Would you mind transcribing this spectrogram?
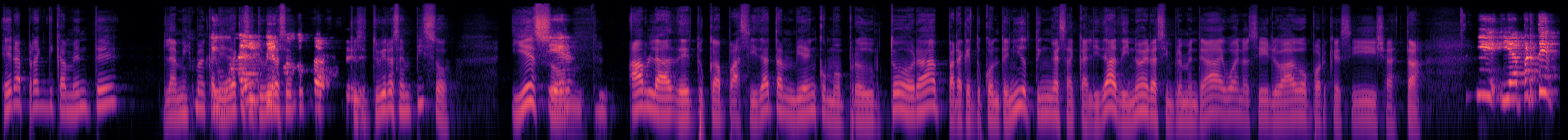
era prácticamente la misma calidad que si, tuvieras en, que si estuvieras en piso. Y eso habla de tu capacidad también como productora para que tu contenido tenga esa calidad y no era simplemente, ay, bueno, sí, lo hago porque sí, ya está. y aparte,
